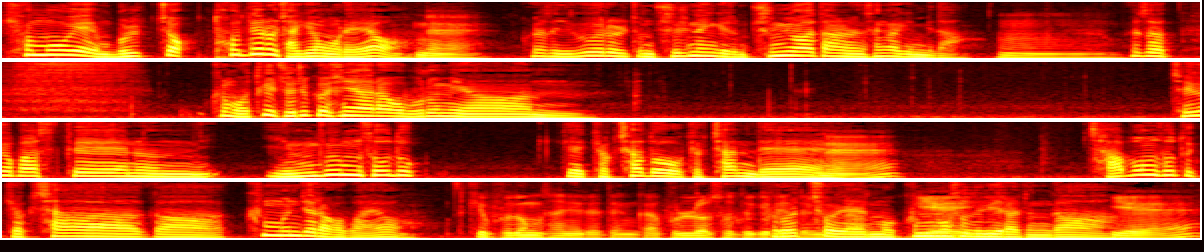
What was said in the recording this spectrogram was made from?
혐오의 물적 토대로 작용을 해요. 네. 그래서 이거를 좀 줄이는 게 좀 중요하다는 생각입니다. 음. 그래서 그럼 어떻게 줄일 것이냐라고 물으면 제가 봤을 때는 임금 소득의 격차도 격차인데 네. 자본 소득 격차가 큰 문제라고 봐요. 특히 부동산이라든가 불로소득이라든가. 그렇죠. 예, 뭐 근로 소득이라든가 예. 예.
